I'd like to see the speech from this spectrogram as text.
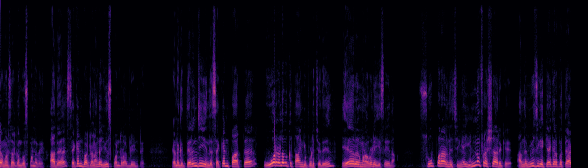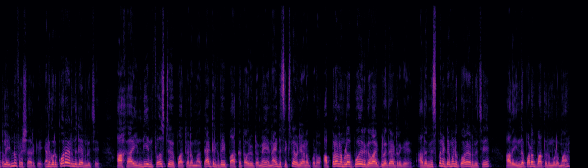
ரமன் சார் கம்போஸ் பண்ணது. அதை செகண்ட் பார்ட்டில் நாங்கள் யூஸ் பண்ணுறோம் அப்படின்ட்டு. எனக்கு தெரிஞ்சு இந்த செகண்ட் பார்ட்டை ஓரளவுக்கு தாங்கி பிடிச்சது ஏ ஆர் ரஹ்மான் அவரோட இசை தான் சூப்பராக இருந்துச்சுங்க. இன்னும் ஃப்ரெஷ்ஷாக இருக்குது அந்த மியூசிக்கை கேட்குறப்ப தேட்டரில் இன்னும் ஃப்ரெஷ்ஷாக இருக்குது எனக்கு ஒரு குறை இருந்துகிட்டே இருந்துச்சு. ஆகா இந்தியன் ஃபர்ஸ்ட் பார்ட்டை நம்ம தேட்டருக்கு போய் பார்க்க தவறிவிட்டோமே நைன்டி சிக்ஸில் வெளியான படம். அப்போலாம் நம்மளால் போயிருக்க வாய்ப்பு இல்லை தேட்டருக்கு அதை மிஸ் பண்ணிட்டோமேனு குறை இருந்துச்சு. அதை இந்த படம் பார்த்தது மூலமாக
